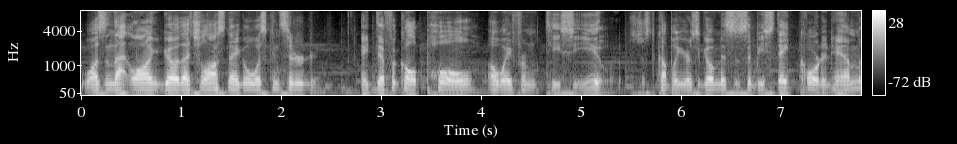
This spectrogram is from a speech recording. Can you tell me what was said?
Wasn't that long ago that Schlossnagle was considered a difficult pull away from TCU. It was just a couple years ago. Mississippi State courted him.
